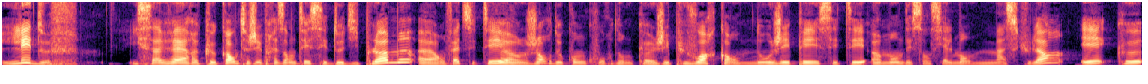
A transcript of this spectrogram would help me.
les deux. Il s'avère que quand j'ai présenté ces deux diplômes, euh, en fait, c'était un genre de concours. Donc, euh, j'ai pu voir qu'en OGP, c'était un monde essentiellement masculin et que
